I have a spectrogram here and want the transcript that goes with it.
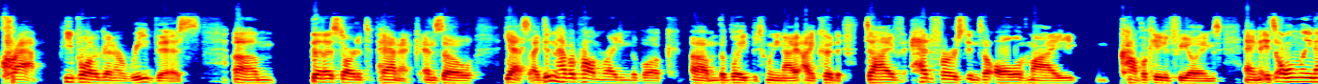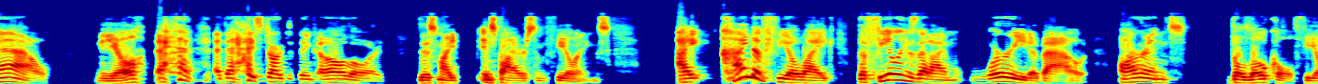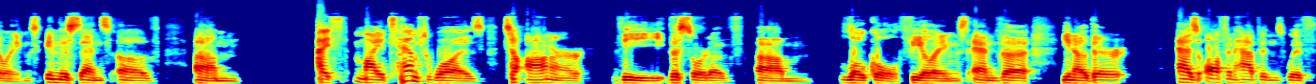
crap, people are going to read this um, that I started to panic. And so, yes, I didn't have a problem writing the book, um, The Blade Between. I, I could dive headfirst into all of my complicated feelings. And it's only now, Neil, that I start to think, oh, Lord, this might inspire some feelings. I kind of feel like the feelings that I'm worried about aren't the local feelings in the sense of um, I th- my attempt was to honor the the sort of um, local feelings and the you know there as often happens with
